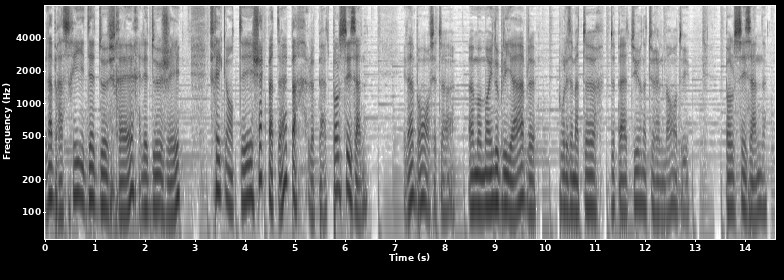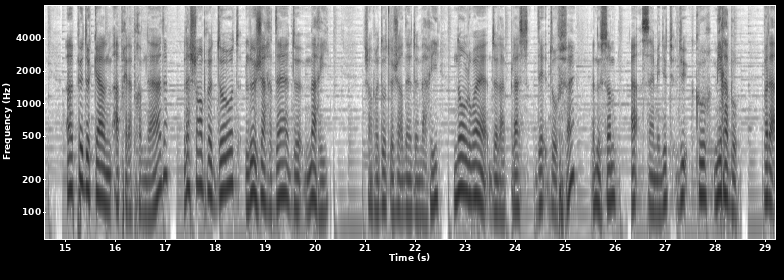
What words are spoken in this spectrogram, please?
la brasserie des deux frères, les deux G, fréquentée chaque matin par le peintre Paul Cézanne. Et là, bon, c'est un, moment inoubliable pour les amateurs de peinture, naturellement, du Paul Cézanne. Un peu de calme après la promenade. La chambre d'hôte, le jardin de Marie. Chambre d'hôte, le jardin de Marie, non loin de la place des Dauphins. Nous sommes à 5 minutes du cours Mirabeau. Voilà,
